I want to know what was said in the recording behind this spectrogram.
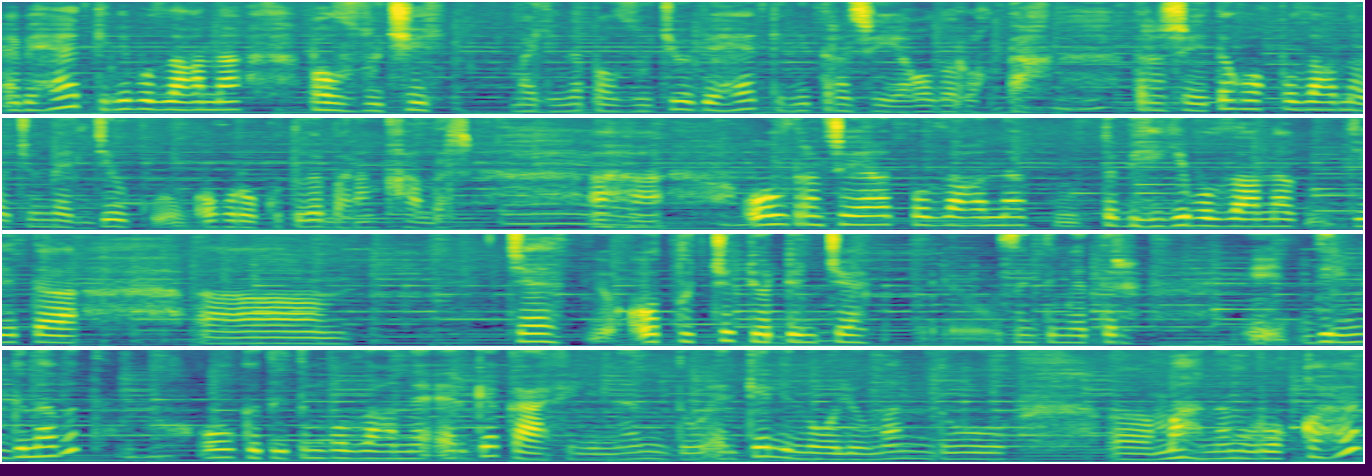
Әбәхәт кені боллагана ползучий. Малина ползучий, әбәхәт кені траншея олар оқтақ. Траншеяда хоқ боллагана өчен бәлже оғыр окутугар баран қалыр. Ага. Ол траншеят боллагана, то биһиги боллагана где-то че отучча төрдүнчө сантиметр дирин гынабыт. Ол кытытын боллагана эрге кафелинен ду эрге линолеуман ду маһынан урокка хөп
